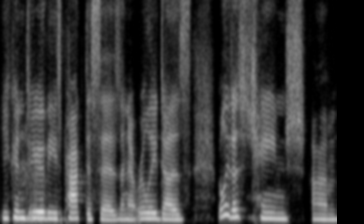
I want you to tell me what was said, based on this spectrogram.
you can do mm-hmm. these practices and it really does really does change um,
